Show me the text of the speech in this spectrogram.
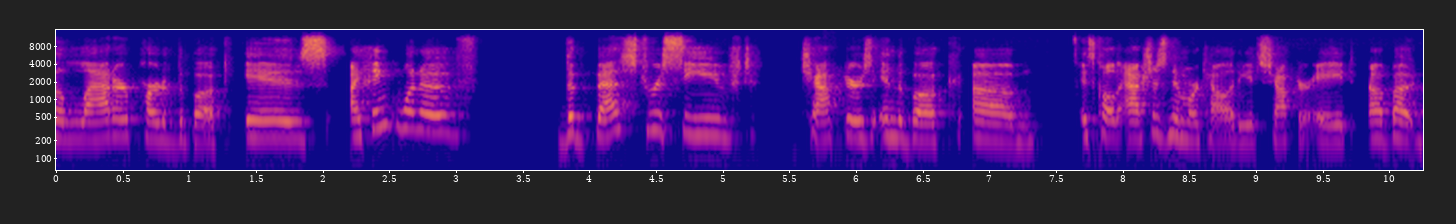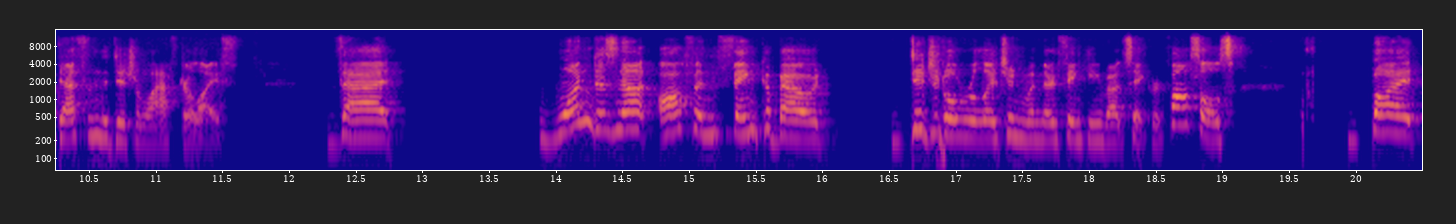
the latter part of the book is I think one of the best received chapters in the book um, is called Ashes and Immortality. It's chapter eight about death and the digital afterlife. That one does not often think about digital religion when they're thinking about sacred fossils, but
